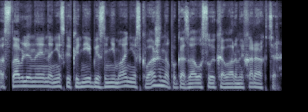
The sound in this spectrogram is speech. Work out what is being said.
Оставленная на несколько дней без внимания скважина показала свой коварный характер.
